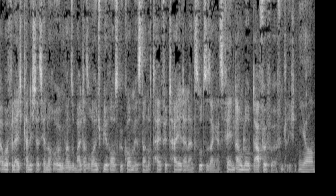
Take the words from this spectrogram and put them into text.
Aber vielleicht kann ich das ja noch irgendwann, sobald das Rollenspiel rausgekommen ist, dann noch Teil für Teil dann als sozusagen als Fan-Download dafür veröffentlichen. Ja.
